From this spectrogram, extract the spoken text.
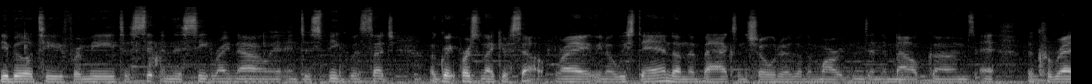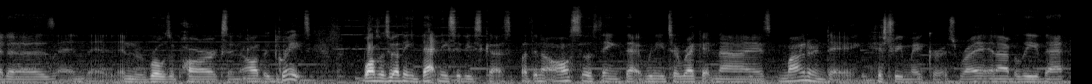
the ability for me to sit in this seat right now and, and, to speak with such a great person like yourself, right? You know, we stand on the backs and shoulders of the Martins and the Malcolms and the Corettas and, and, and the Rosa Parks and all the greats. Also, too, I think that needs to be discussed. But then I also think that we need to recognize modern day history makers, right? And I believe that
